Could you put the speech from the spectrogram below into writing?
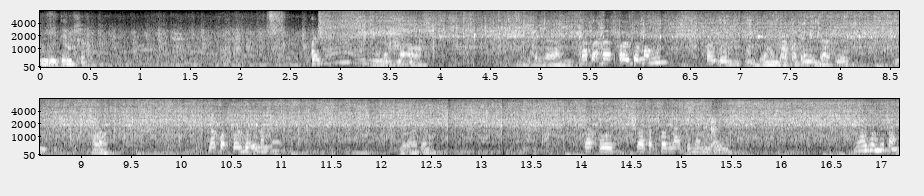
Hindi din siya. Ayan. Ano? Hindi ka Dapat dapat paldo mo. Paldo. Hindi naman dapat yung dati. Oh, Dapat paldo na ka. Tapos, tatakpan natin yung guys. Yung samutan.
